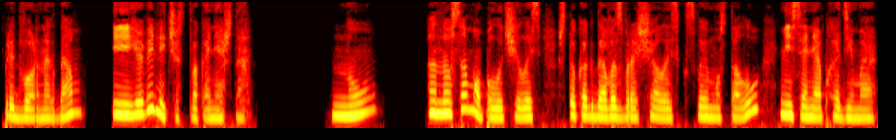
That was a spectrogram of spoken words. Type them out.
придворных дам и Ее Величество, конечно. Ну, оно само получилось, что когда возвращалась к своему столу, неся необходимое,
